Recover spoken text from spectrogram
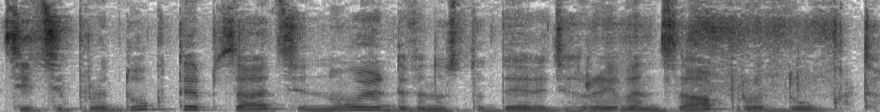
Всі ці продукти за ціною 99 гривень за продукт.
